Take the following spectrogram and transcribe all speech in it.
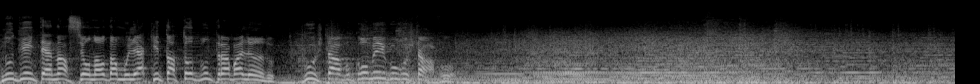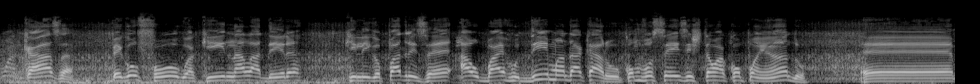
No Dia Internacional da Mulher, aqui tá todo mundo trabalhando. Gustavo, comigo, Gustavo. Uma casa pegou fogo aqui na ladeira que liga o Padre Zé ao bairro de Mandacaru. Como vocês estão acompanhando, é...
